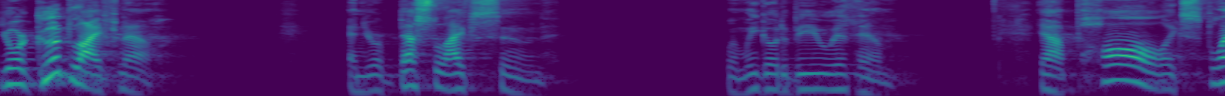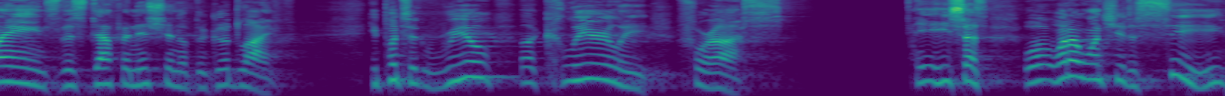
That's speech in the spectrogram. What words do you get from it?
your good life now and your best life soon when we go to be with Him. Yeah, Paul explains this definition of the good life. He puts it real uh, clearly for us. He, says, well, What I want you to see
